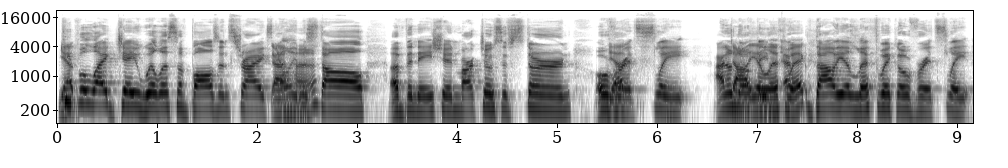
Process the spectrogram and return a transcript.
Yep. People like Jay Willis of Balls and Strikes, Elie Uh-huh. Mystal of The Nation, Mark Joseph Stern over Yep. at Slate. I don't Dahlia know. they- Lithwick. Uh, Dahlia Lithwick over at Slate.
